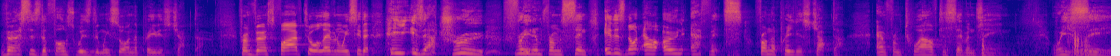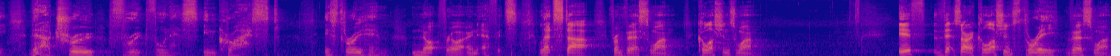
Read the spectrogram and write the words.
versus the false wisdom we saw in the previous chapter. From verse 5 to 11, we see that He is our true freedom from sin. It is not our own efforts from the previous chapter. And from 12 to 17, we see that our true fruitfulness in Christ is through Him, not through our own efforts. Let's start from verse 1. Colossians 1. If, the, sorry, Colossians 3, verse 1.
